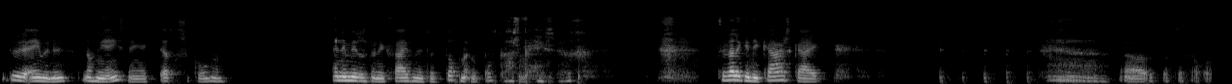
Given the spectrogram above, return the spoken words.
Het duurde één minuut, nog niet eens denk ik, 30 seconden. En inmiddels ben ik vijf minuten toch met mijn podcast bezig. Terwijl ik in die kaars kijk. te grappig.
